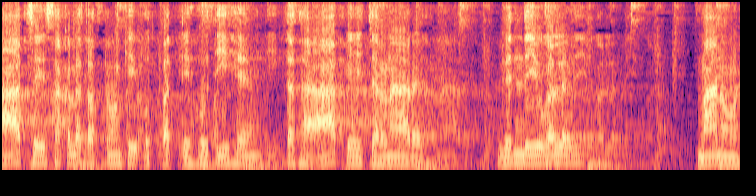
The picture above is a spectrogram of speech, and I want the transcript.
आपसे सकल तत्वों की उत्पत्ति होती है तथा आपके चरणार विंदयुगल मानो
